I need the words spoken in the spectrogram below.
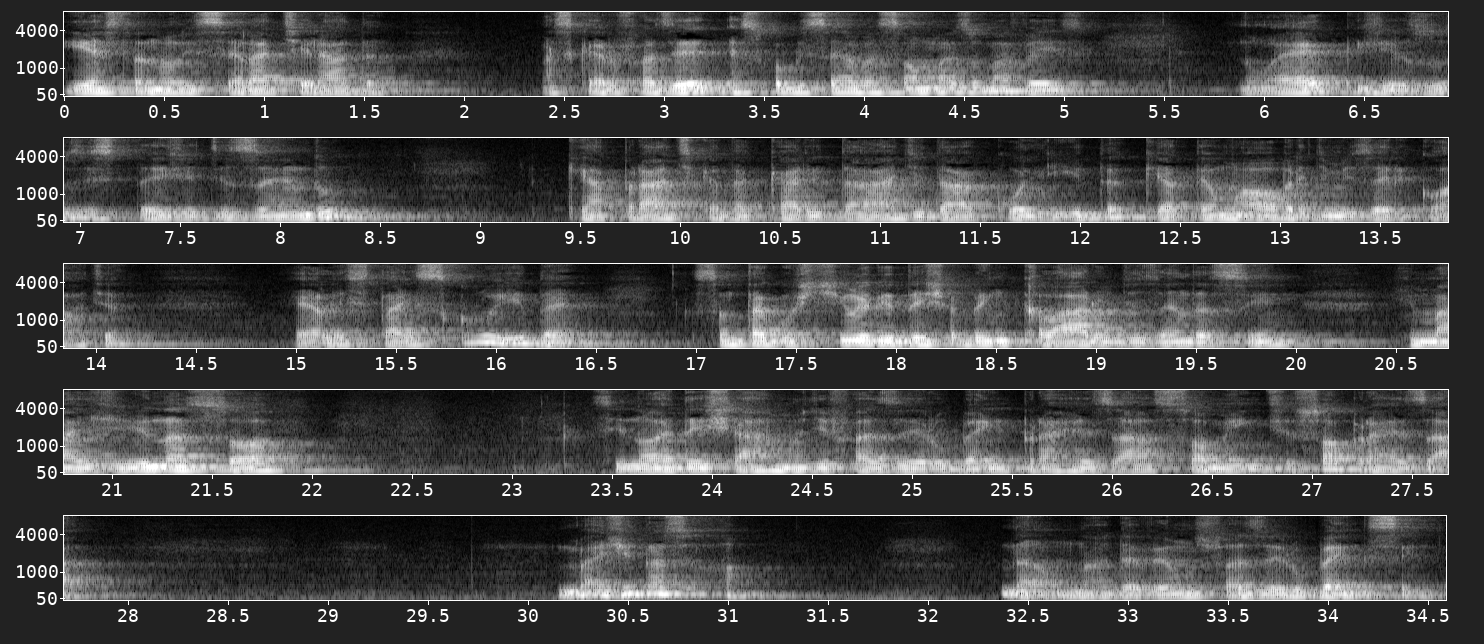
e esta não lhe será tirada. Mas quero fazer essa observação mais uma vez. Não é que Jesus esteja dizendo que a prática da caridade, da acolhida, que é até uma obra de misericórdia, ela está excluída. Santo Agostinho ele deixa bem claro dizendo assim: imagina só se nós deixarmos de fazer o bem para rezar somente, só para rezar. Imagina só. Não, nós devemos fazer o bem, sim.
